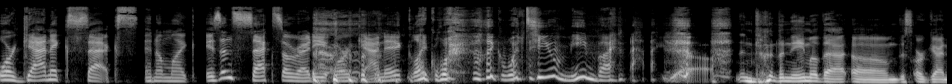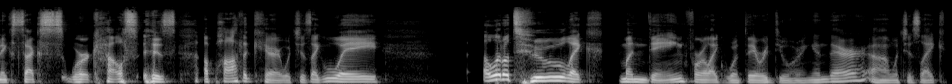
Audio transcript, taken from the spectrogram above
organic sex, and I'm like, isn't sex already organic? like what? Like what do you mean by that? Yeah. And the name of that um this organic sex workhouse is Apothecare, which is like way a little too like mundane for like what they were doing in there, uh, which is like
